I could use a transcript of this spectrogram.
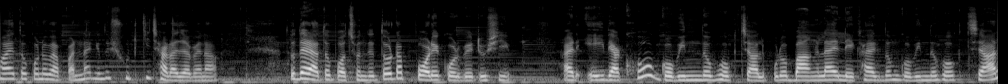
হয় তো কোনো ব্যাপার না, কিন্তু শুটকি ছাড়া যাবে না। তোদের এত পছন্দের, তো ওটা পরে করবে টুসি। আর এই দেখো, গোবিন্দভোগ চাল, পুরো বাংলায় লেখা একদম গোবিন্দভোগ চাল।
